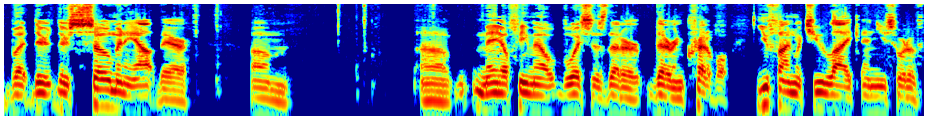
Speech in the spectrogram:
But there, there's so many out there, um, uh, male, female voices that are that are incredible. You find what you like, and you sort of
